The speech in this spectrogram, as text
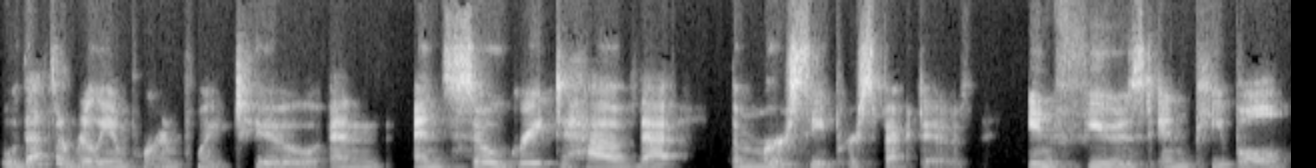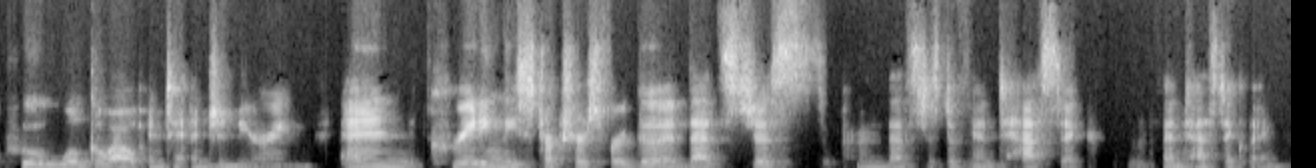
Well, that's a really important point too, and and so great to have that the mercy perspective infused in people who will go out into engineering. And creating these structures for good that's just that's just a fantastic fantastic thing.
